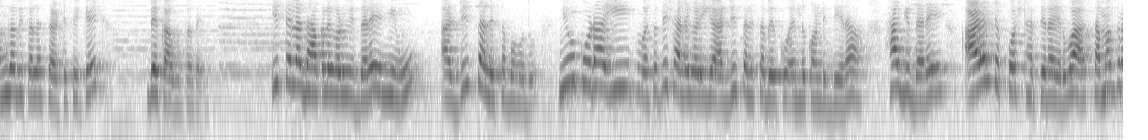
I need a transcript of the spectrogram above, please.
ಅಂಗವಿಕಲ ಸರ್ಟಿಫಿಕೇಟ್ ಬೇಕಾಗುತ್ತದೆ. ಇಷ್ಟೆಲ್ಲ ದಾಖಲೆಗಳು ಇದ್ದರೆ ನೀವು ಅರ್ಜಿ ಸಲ್ಲಿಸಬಹುದು. ನೀವು ಕೂಡ ಈ ವಸತಿ ಶಾಲೆಗಳಿಗೆ ಅರ್ಜಿ ಸಲ್ಲಿಸಬೇಕು ಎಂದುಕೊಂಡಿದ್ದೀರಾ? ಹಾಗಿದ್ದರೆ ಆಳನ್ ಚೆಕ್ ಪೋಸ್ಟ್ ಹತ್ತಿರ ಇರುವ ಸಮಗ್ರ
